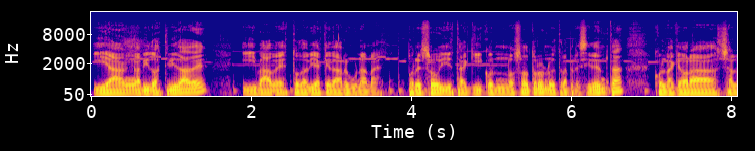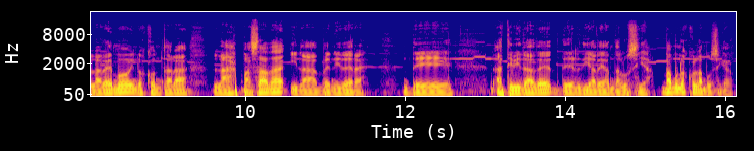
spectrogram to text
y han habido actividades y va a haber todavía quedar alguna más. Por eso hoy está aquí con nosotros nuestra presidenta, con la que ahora charlaremos y nos contará las pasadas y las venideras de actividades del Día de Andalucía. Vámonos con la música.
